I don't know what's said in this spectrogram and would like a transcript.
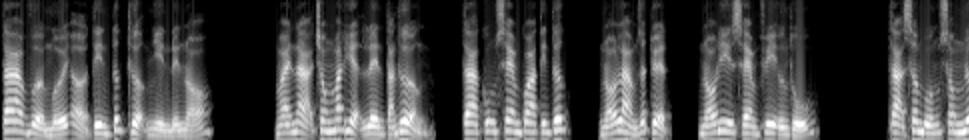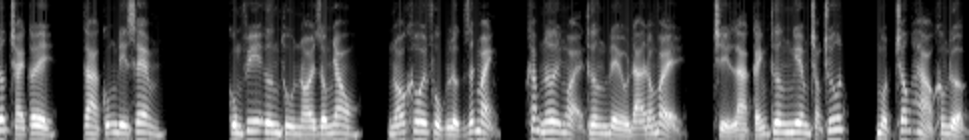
Ta vừa mới ở tin tức thượng nhìn đến nó. Mai nạ trong mắt hiện lên tán thưởng, ta cũng xem qua tin tức, nó làm rất tuyệt, nó đi xem phi ương thú. Tạ sâm uống xong nước trái cây, ta cũng đi xem. Cùng phi ương thú nói giống nhau, nó khôi phục lực rất mạnh, khắp nơi ngoại thương đều đã đóng vẩy, chỉ là cánh thương nghiêm trọng chút, một chốc hảo không được.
